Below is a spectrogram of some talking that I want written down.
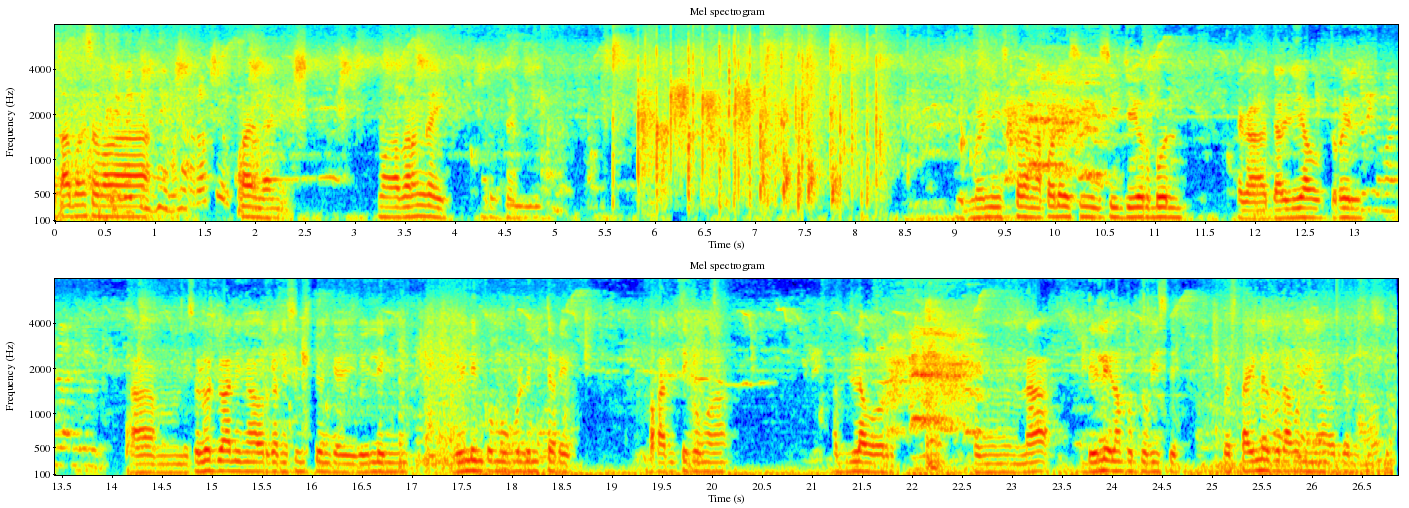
matabang sa mga kwan mga barangay Good morning, Stan. Ako dahil si CJ Urbon, taga Dalyao, Turil. Um, nisulod ko nga organisasyon kay willing willing ko mo volunteer eh. Bakante ko nga adlaw or kung na dili lang pud ko visit. First timer pud ako ni nga organisasyon.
